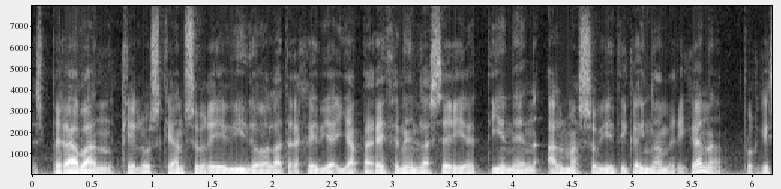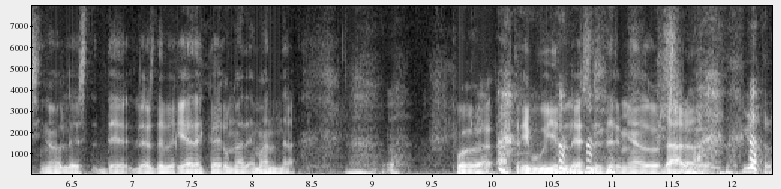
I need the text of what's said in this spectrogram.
esperaban que los que han sobrevivido a la tragedia y aparecen en la serie tienen alma soviética y no americana, porque si no les, de- les debería de caer una demanda por Claro. atribuirles determinados... Claro, eh, claro.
